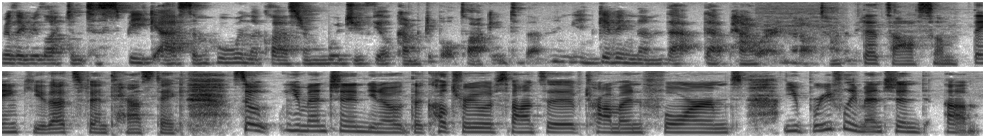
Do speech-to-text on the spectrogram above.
really reluctant to speak, ask them who in the classroom would you feel comfortable talking to them and giving them that that power and that autonomy. That's awesome. Thank you. That's fantastic. So you mentioned, you know, the culturally responsive, trauma informed. You briefly mentioned mentioned um,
